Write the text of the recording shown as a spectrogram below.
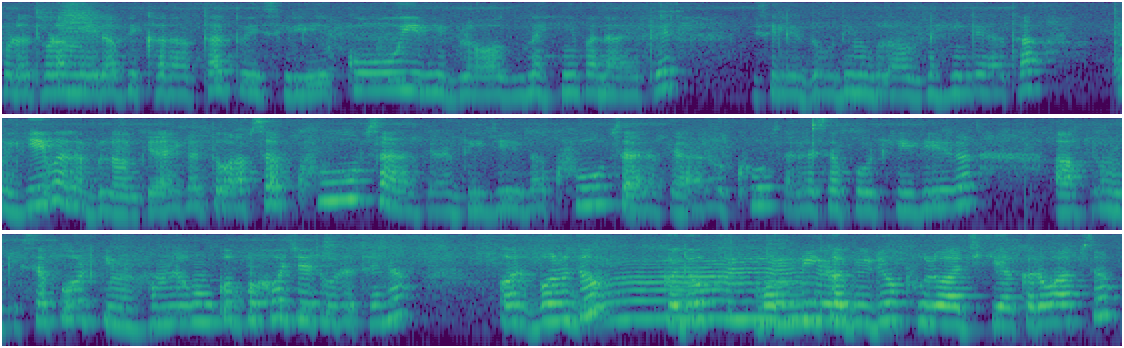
थोड़ा थोड़ा मेरा भी ख़राब था तो इसीलिए कोई भी ब्लॉग नहीं बनाए थे। इसीलिए दो दिन ब्लॉग नहीं गया था। तो ये वाला ब्लॉग जाएगा तो आप सब खूब सारा प्यार दीजिएगा खूब सारा प्यार और खूब सारा सपोर्ट कीजिएगा। आप लोगों की सपोर्ट की हम लोगों को बहुत ज़रूरत है ना? और बोल दो कदो मम्मी का वीडियो फुल वॉच किया करो आप सब।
